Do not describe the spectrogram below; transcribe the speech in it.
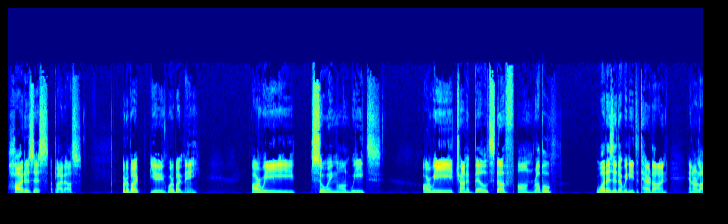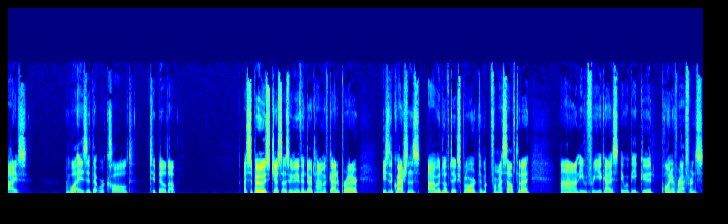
how does this apply to us? What about you? What about me? Are we sowing on weeds? Are we trying to build stuff on rubble? What is it that we need to tear down in our lives? And what is it that we're called to build up? I suppose, just as we move into our time of guided prayer, these are the questions I would love to explore for myself today. And even for you guys, it would be a good point of reference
